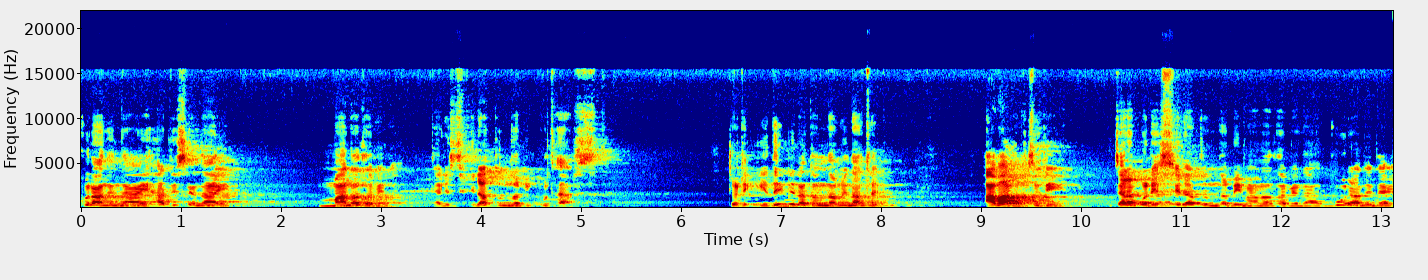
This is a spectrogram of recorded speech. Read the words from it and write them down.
কোরআনে নাই, হাদিসে নাই, মানা যাবে না। তাহলে সিরাতুল নবী কোথায় আসছে? যদি ঈদে মিলাদুল নবী না থাকে, আবার যদি যারা বলে সিরাতুল নবী মানা যাবে না, কোরআনে নাই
